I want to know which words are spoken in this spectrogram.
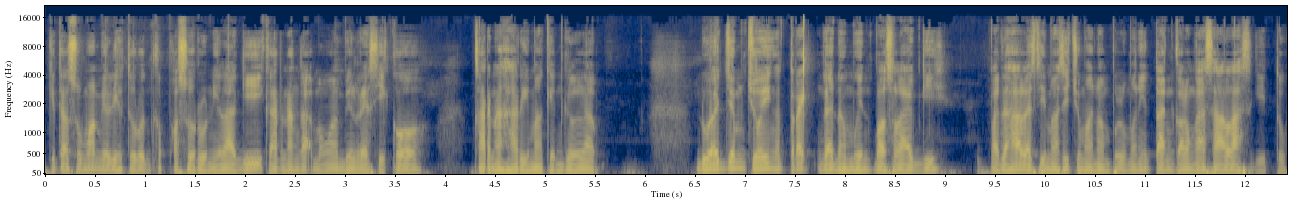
kita semua milih turun ke pos Suruni lagi karena nggak mau ambil resiko karena hari makin gelap. Dua jam cuy ngetrek nggak nemuin pos lagi. Padahal estimasi cuma 60 menitan kalau nggak salah segitu.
